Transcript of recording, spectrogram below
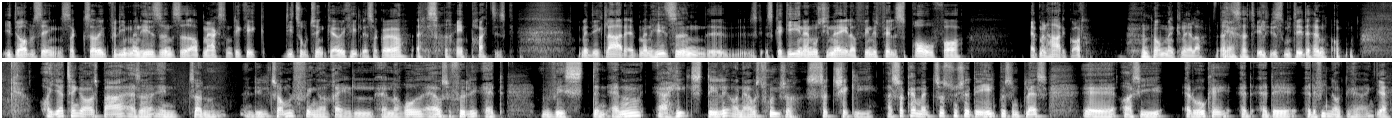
i dobbeltsengen, så, så er det ikke, fordi man hele tiden sidder opmærksom. Det kan ikke, de to ting kan jo ikke helt lade sig gøre, altså rent praktisk. Men det er klart, at man hele tiden øh, skal give hinanden nogle signaler finde et fælles sprog for, at man har det godt, når man knaller. Ja. Altså, det er ligesom det, det handler om. Og jeg tænker også bare, altså en sådan en lille tommelfingerregel eller råd er jo selvfølgelig, at hvis den anden er helt stille og nærmest fryser, så tjek lige. Altså, så, kan man, så synes jeg, det er helt på sin plads øh, at sige, er du okay? Er, er, det, er det fint nok, det her? Ikke? Ja,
